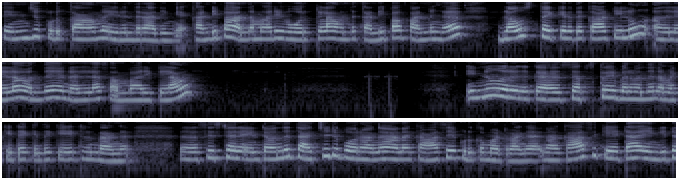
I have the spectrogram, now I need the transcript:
செஞ்சு கொடுக்காம இருந்துடாதீங்க கண்டிப்பாக அந்த மாதிரி ஒர்க்லாம் வந்து கண்டிப்பாக பண்ணுங்கள் ப்ளவுஸ் தைக்கிறத காட்டிலும் அதுலெல்லாம் வந்து நல்லா சம்பாதிக்கலாம். இன்னும் ஒரு க சப்ஸ்கிரைபர் வந்து நம்மக்கிட்ட இது கேட்டிருந்தாங்க. சிஸ்டர் என்கிட்ட வந்து தச்சுட்டு போகிறாங்க ஆனால் காசே கொடுக்க மாட்றாங்க. நான் காசு கேட்டால் என்கிட்ட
